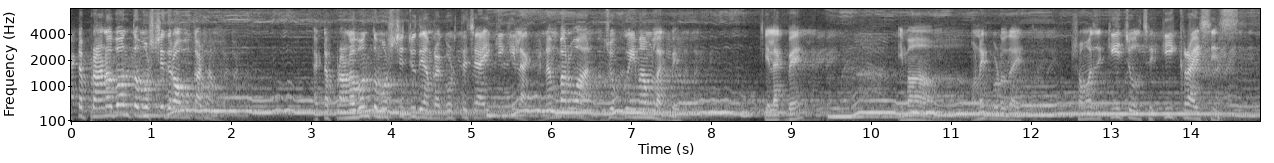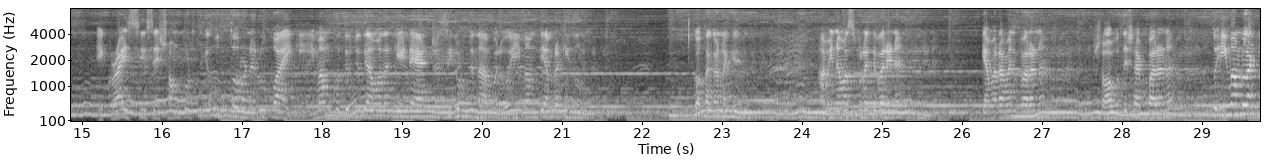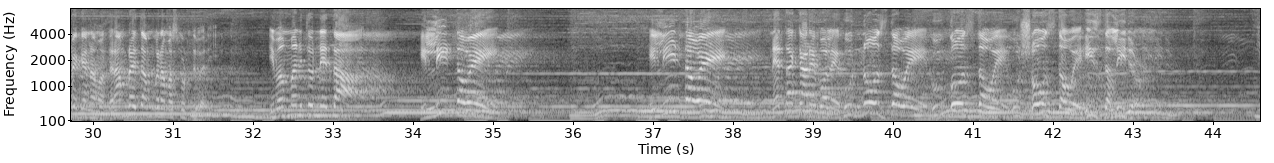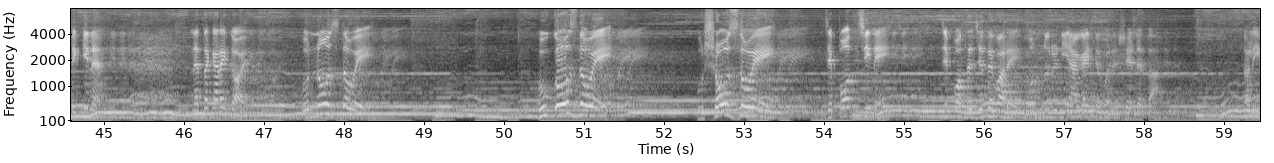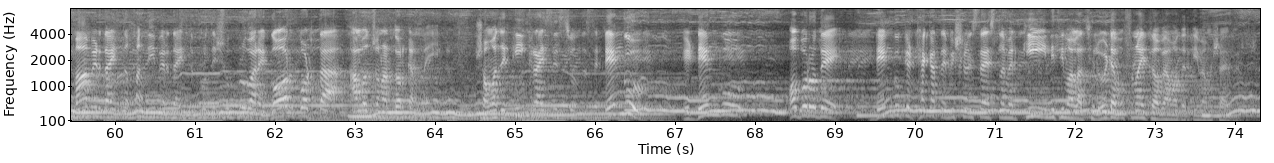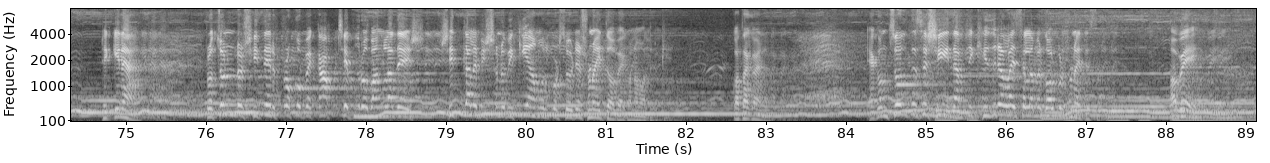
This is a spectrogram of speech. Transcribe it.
একটা প্রাণবন্ত মসজিদের অবকাঠামো। একটা প্রাণবন্ত মসজিদ যদি আমরা গড়তে চাই, কি কি লাগবে? নাম্বার ওয়ান যোগ্য ইমাম লাগবে। কি লাগবে? ইমাম। অনেক বড় দায়িত্ব। সমাজে কি চলছে? কি ক্রাইসিস এই ক্রাইসিস এই সংকট থেকে উত্তরণের উপায় কি? ইমাম খতিব যদি আমাদেরকে এটা অ্যাড্রেসই করতে না পারে, ওই ইমাম দিয়ে আমরা কি করব? কথা কানাকে আমি নামাজ পড়াইতে পারি না? ক্যামেরাম্যান পারে না? সভাপতি সাহেব পারে না? তো ইমাম লাগবে কেন আমাদের? আমরাই তো আমাকে নামাজ পড়তে পারি। ইমাম মানে তো নেতা। He lead the way he lead the way নেতা কারে বলে? Who knows the way who goes the way who shows the way he is the leader ঠিক কি না? নেতা কারে কয়? Who knows the way who goes the way who shows the way যে পথ চিনে, যে পথে যেতে পারে, অন্যরে নিয়ে আগাইতে পারে, সে নেতা। তাহলে ইমামের দায়িত্ব খাদিমের দায়িত্ব প্রতি শুক্রবারে গড় কর্তা আলোচনার দরকার নেই। সমাজে কি ক্রাইসিস চলতেছে? ডেঙ্গু। এই ডেঙ্গু অবরোধে ডেঙ্গুকে ঠেকাতে বিশ্ব ইসলাম ইসলামের কি নীতিমালা ছিল, ওইটা শোনাইতে হবে আমাদেরকে ইমাম সাহেব। ঠিক কিনা প্রচণ্ড শীতের প্রকোপে কাঁপছে পুরো বাংলাদেশ। শীতকালে বিশ্বনবী কি আমল করছে, ওইটা শোনাইতে হবে এখন আমাদেরকে। কথা কয় না। এখন চলতেছে শীত, আপনি খিজির আলাইসাল্লামের গল্প শোনাইতেছেন। হবে?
